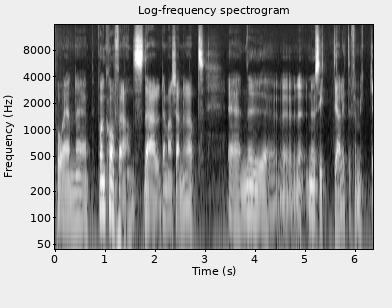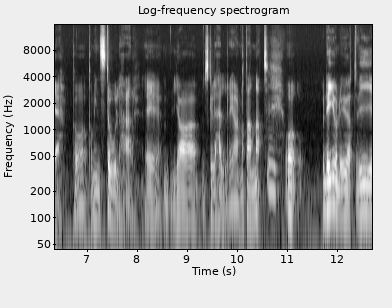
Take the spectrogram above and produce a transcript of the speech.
på en, eh, på en konferens där, där man känner att Eh, nu, eh, nu sitter jag lite för mycket på, på min stol här. Eh, jag skulle hellre göra något annat. Mm. Och, och, det gjorde ju att vi,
